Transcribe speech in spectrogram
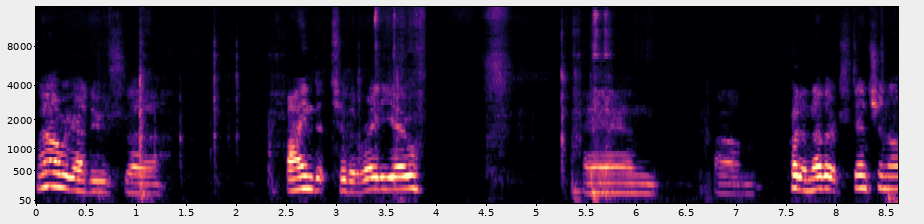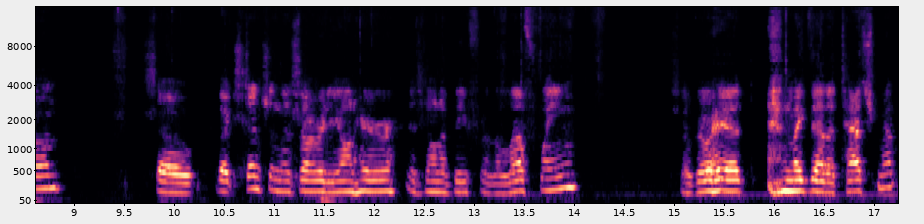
Now we got to do is uh, bind it to the radio and um, put another extension on. So the extension that's already on here is going to be for the left wing. So go ahead and make that attachment.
